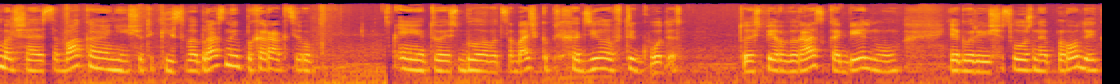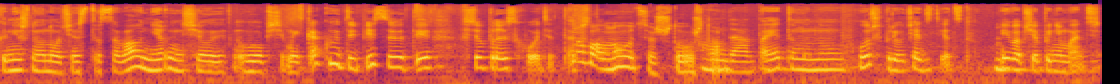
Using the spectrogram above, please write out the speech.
большая собака, они еще такие своеобразные по характеру. И то есть была вот собачка, приходила в три года. То есть первый раз кабель, ну, я говорю, еще сложная порода, и, конечно, он очень стрессовал, нервничал, и, в общем, и какую-то писают, и все происходит. Так ну, что... волнуются, что уж там. Да, поэтому, ну, лучше приучать с детства. Mm-hmm. И вообще понимать,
